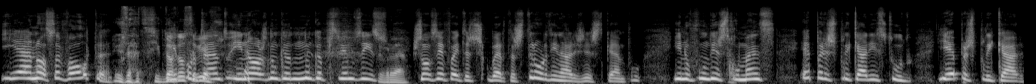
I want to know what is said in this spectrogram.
E é à nossa volta. Exato, sim, nós e, não portanto, sabíamos. e nós nunca, nunca percebemos isso. É. Estão a ser feitas descobertas extraordinárias neste campo e, no fundo, este romance é para explicar isso tudo. E é para explicar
